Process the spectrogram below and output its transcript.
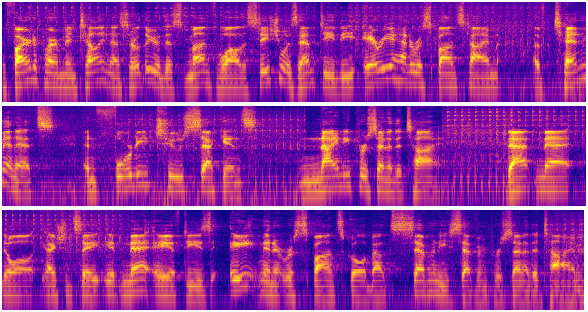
The fire department telling us earlier this month while the station was empty, the area had a response time of 10 minutes and 42 seconds 90% of the time. That met, well, I should say, it met AFD's eight minute response goal about 77% of the time.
